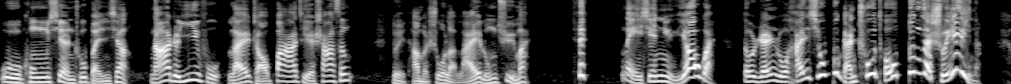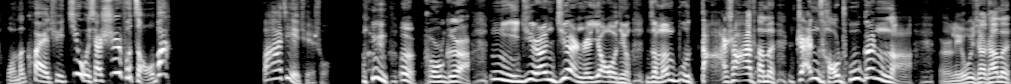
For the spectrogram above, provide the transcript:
悟空现出本相。拿着衣服来找八戒、沙僧，对他们说了来龙去脉。哼，那些女妖怪都忍辱含羞，不敢出头，蹲在水里呢。我们快去救下师傅，走吧。八戒却说：“ 嗯，猴哥，你既然见着妖精，怎么不打杀他们，斩草除根呢？留下他们，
